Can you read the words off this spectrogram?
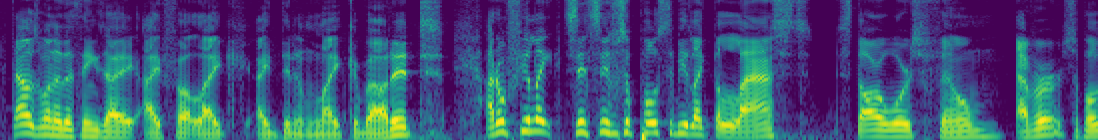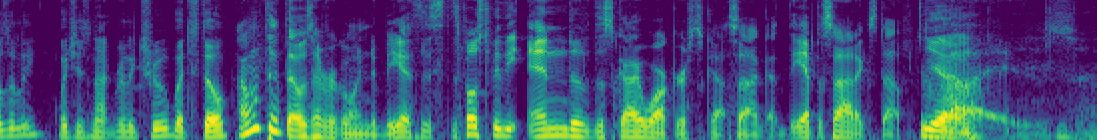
Character wherever I go. That was one of the things I, I felt like I didn't like about it. I don't feel like since it was supposed to be like the last Star Wars film ever, supposedly, which is not really true, but still. I don't think that was ever going to be. It's, it's supposed to be the end of the Skywalker saga, the episodic stuff. Yeah.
